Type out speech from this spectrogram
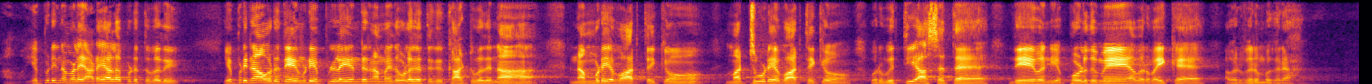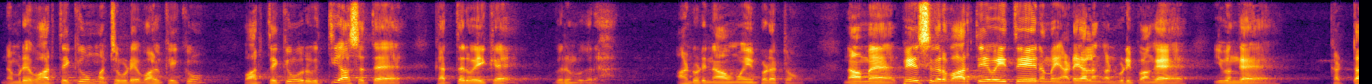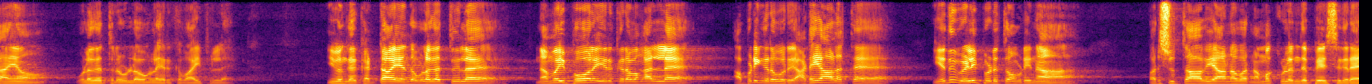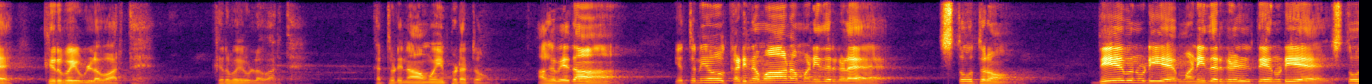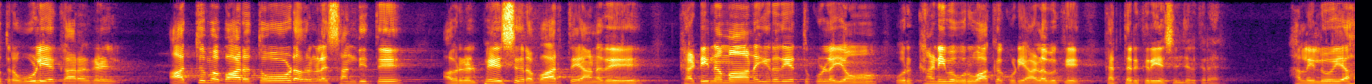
ஆமாம் எப்படி நம்மளை அடையாளப்படுத்துவது? எப்படி நான் ஒரு தேவனுடைய பிள்ளை என்று நம்ம இந்த உலகத்துக்கு காட்டுவதுன்னா நம்முடைய வார்த்தைக்கும் மற்றவருடைய வார்த்தைக்கும் ஒரு வித்தியாசத்தை தேவன் எப்பொழுதுமே அவர் வைக்க அவர் விரும்புகிறார். நம்முடைய வார்த்தைக்கும் மற்றவருடைய வாழ்க்கைக்கும் வார்த்தைக்கும் ஒரு வித்தியாசத்தை கர்த்தர் வைக்க விரும்புகிறார். ஆண்டோடைய நாம படட்டும் நாம பேசுகிற வார்த்தையை வைத்தே நம்மை அடையாளம் கண்டுபிடிப்பாங்க. இவங்க கட்டாயம் உலகத்தில் உள்ளவங்கள இருக்க வாய்ப்பில்லை. இவங்க கட்டாயம் இந்த உலகத்தில் நம்மை போல இருக்கிறவங்க அல்ல அப்படிங்கிற ஒரு அடையாளத்தை எது வெளிப்படுத்தும் அப்படின்னா பரிசுத்தாவியானவர் நமக்குள்ளேருந்து பேசுகிற கிருபை உள்ள வார்த்தை கிருபை உள்ள வார்த்தை. கத்துடைய நாம் மேம்படட்டும் ஆகவே தான் எத்தனையோ கடினமான மனிதர்களை ஸ்தோத்திரம். தேவனுடைய மனிதர்கள் தேவனுடைய ஸ்தோத்திர ஊழியக்காரர்கள் ஆத்தும பாரத்தோடு அவர்களை சந்தித்து அவர்கள் பேசுகிற வார்த்தையானது கடினமான இருதயத்துக்குள்ளேயும் ஒரு கனிவை உருவாக்கக்கூடிய அளவுக்கு கர்த்தர் கிரியை செஞ்சிருக்கிறார். ஹalleluya.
